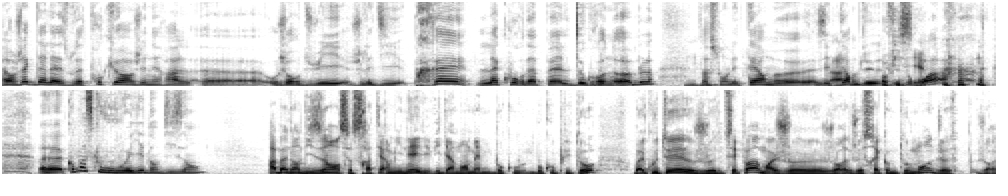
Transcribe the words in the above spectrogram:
Alors Jacques Dallès, vous êtes procureur général euh, aujourd'hui, je l'ai dit, près la cour d'appel de Grenoble. Mhm. Ce sont les termes, euh, les termes du, droit. Euh, comment est-ce que vous vous voyez dans dix ans? Ah ben dans dix ans, ce sera terminé, évidemment, même beaucoup, beaucoup plus tôt. Bah écoutez, je ne sais pas, moi je, je, serai comme tout le monde, j'aurais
